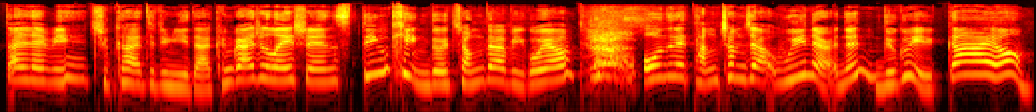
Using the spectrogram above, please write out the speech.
딸내미 축하드립니다. Congratulations. Thinking도 정답이고요. 오늘의 당첨자 위너는 누구일까요?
